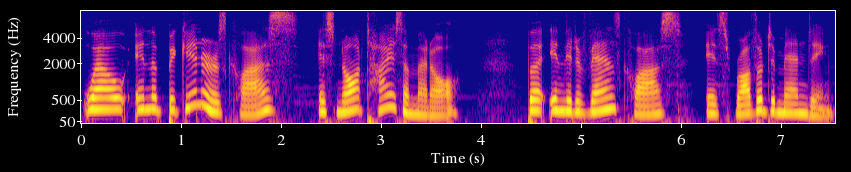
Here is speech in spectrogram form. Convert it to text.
Well, in the beginner's class, it's not tiresome at all, but in the advanced class, it's rather demanding.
